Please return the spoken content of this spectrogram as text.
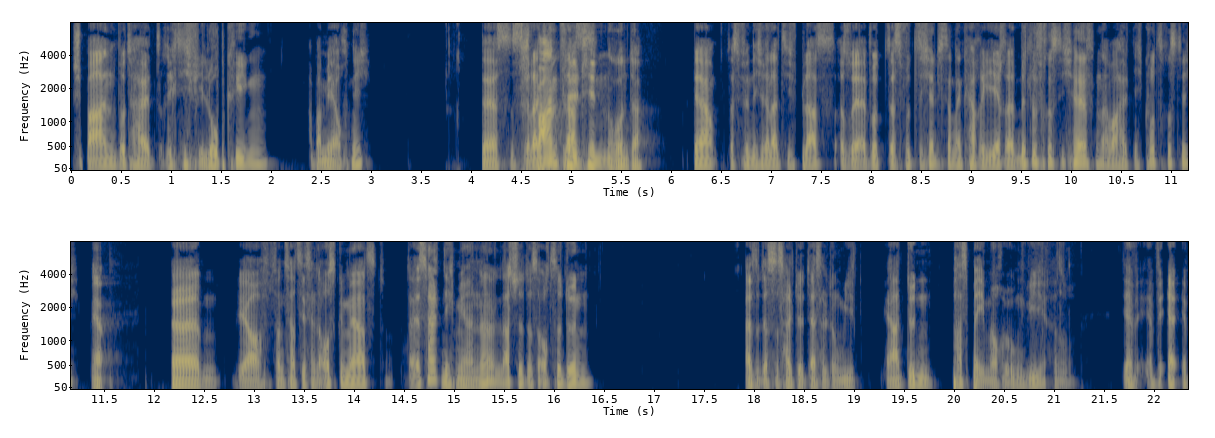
Spahn wird halt richtig viel Lob kriegen, aber mehr auch nicht. Das ist Spahn fällt hinten runter. Ja, das finde ich relativ blass. Also er wird, das wird sicherlich seiner Karriere mittelfristig helfen, aber halt nicht kurzfristig. Ja. Ähm, ja, sonst hat sich halt ausgemerzt. Da ist halt nicht mehr, ne? Laschet ist auch zu dünn. Also das ist halt, der ist halt irgendwie, ja, dünn passt bei ihm auch irgendwie. Also der, er, er,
